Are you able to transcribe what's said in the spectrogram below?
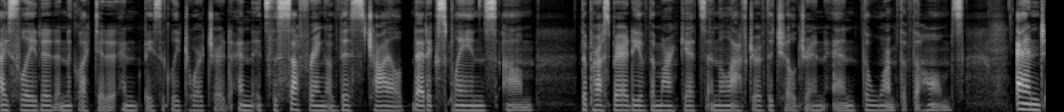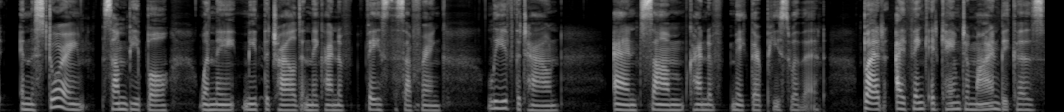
isolated and neglected and basically tortured. And it's the suffering of this child that explains um, the prosperity of the markets and the laughter of the children and the warmth of the homes. And in the story, some people, when they meet the child and they kind of face the suffering, leave the town, and some kind of make their peace with it. But I think it came to mind because,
